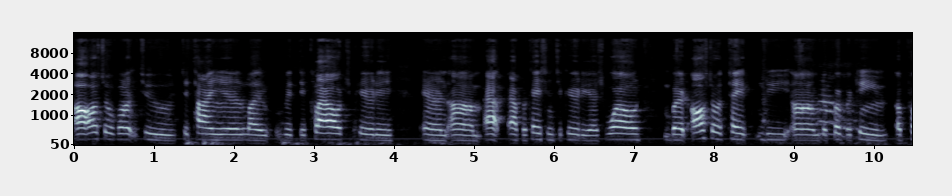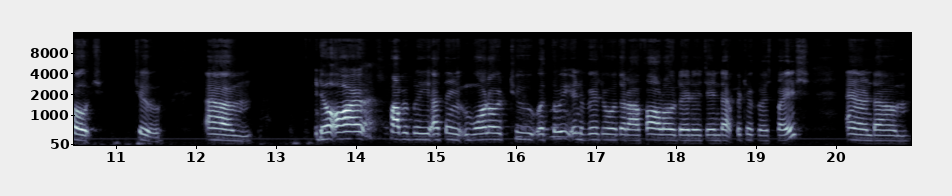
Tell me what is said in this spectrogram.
I also want to to tie in like with the cloud security and um, app application security as well, but also take the um, the corporate team approach too. Um, there are probably I think one or two or three individuals that I follow that is in that particular space, and um,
